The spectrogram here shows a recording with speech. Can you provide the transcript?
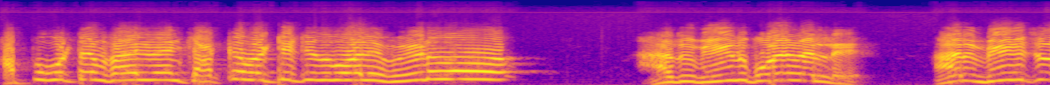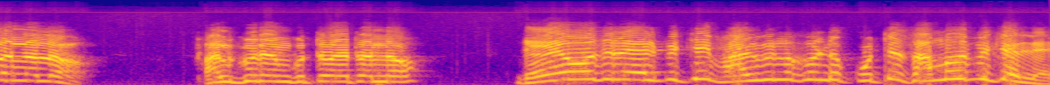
അപ്പുകുട്ടൻ ഫയൽമാൻ ചക്ക വെട്ടിട്ടതുപോലെ വീണതോ? അത് വീണു പോയതല്ലേ? ആരും വീഴിച്ചതല്ലോ ഫൽഗുരൻ കുറ്റമായിട്ടല്ലോ ദേവോദരെ ഏൽപ്പിച്ച് ഫൽഗുനെ കൊണ്ട് കുറ്റം സമ്മതിപ്പിച്ചല്ലേ?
